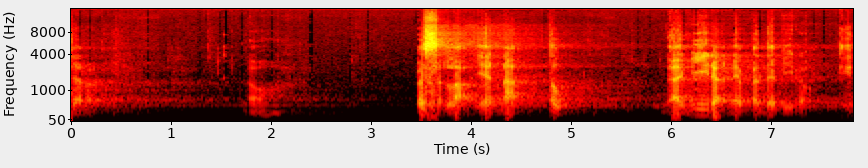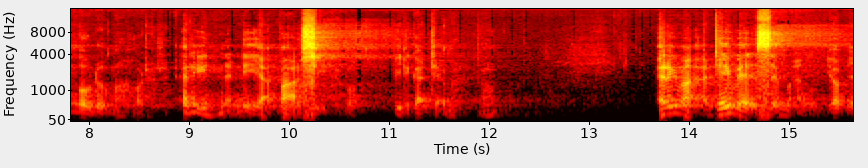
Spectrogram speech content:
ကြတော့နော်ပစလယနာသုတ်ငါမြည်တာနဲ့ပတ်သက်ပြီးတော့အင်္ဂုတ္တမှာဟောတာအဲ့ဒီနှစ်နေရပါရှိတယ်ပေါ့ပိဋကတ်ထဲမှာနော်အဲ့ဒီမှာအဓိပ္ပာယ်အစစ်မှန်ကိုပြောပြ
